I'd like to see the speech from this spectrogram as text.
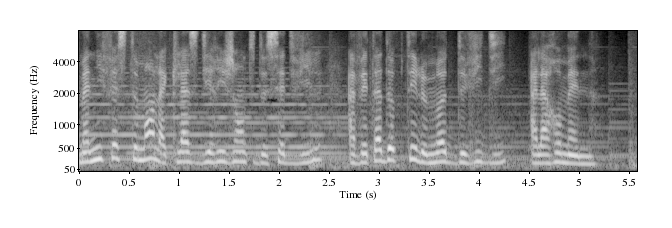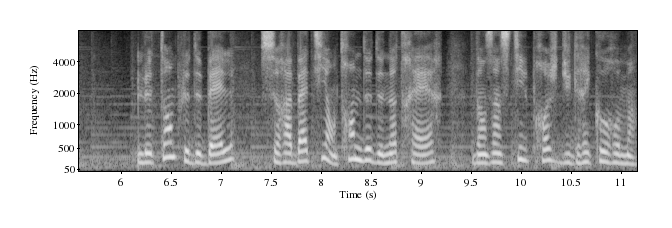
Manifestement, la classe dirigeante de cette ville avait adopté le mode de vie dit à la romaine. Le temple de Belle sera bâti en 32 de notre ère, dans un style proche du gréco-romain.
